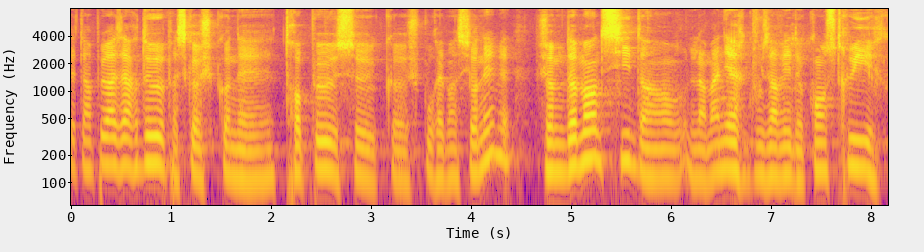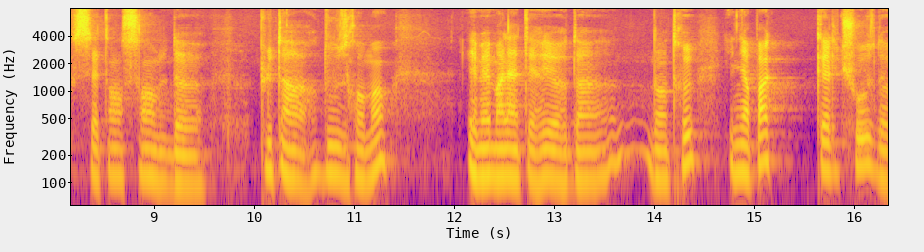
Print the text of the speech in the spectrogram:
C'est un peu hasardeux parce que je connais trop peu ceux que je pourrais mentionner, mais je me demande si dans la manière que vous avez de construire cet ensemble de plus tard 12 romans, et même à l'intérieur d'entre eux, il n'y a pas quelque chose de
